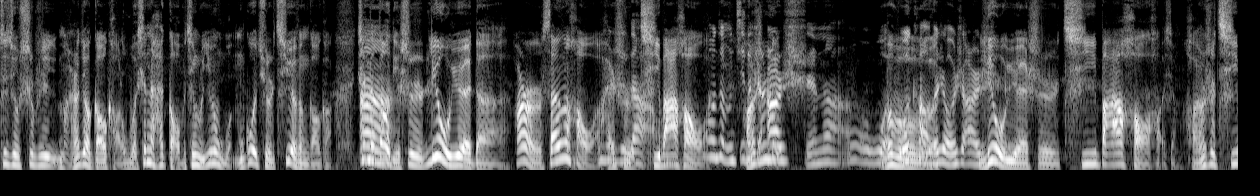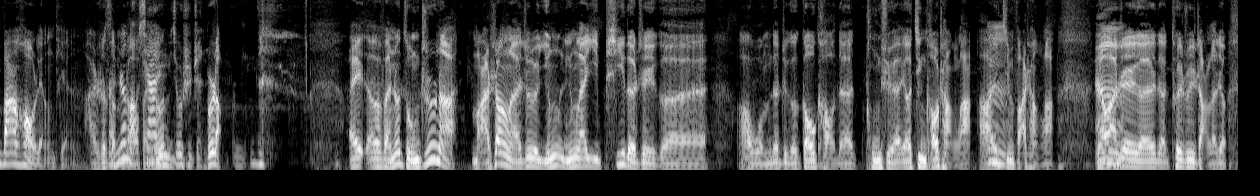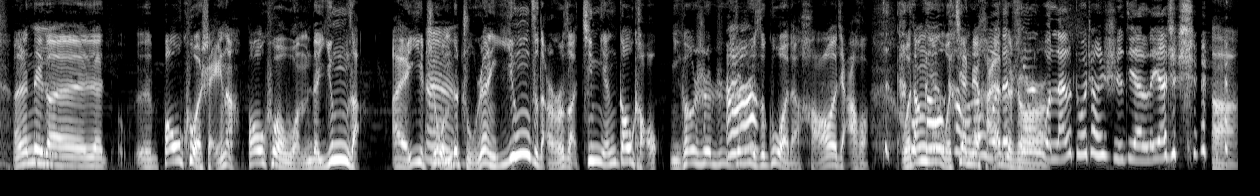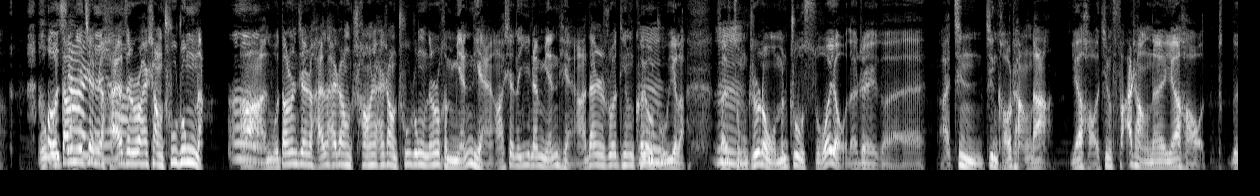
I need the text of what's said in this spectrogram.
这就是不是马上就要高考了？我现在还搞不清楚，因为我们过去是七月份高考，现在到底是六月的二三号啊，还是七八号啊？我怎么记得是二十呢？我我考的时候是二十，六月是七八号，好像好像是七八号两天，还是怎么着？反正就是真不知道。哎呃，反正总之呢，马上呢就是迎迎来一批的这个。啊，我们的这个高考的同学要进考场了啊，要进法场了，然后这个推出去斩了就，呃，那个呃，包括谁呢？包括我们的英子，哎，一直我们的主任英子的儿子，今年高考，你可是这日子过的好家伙！我当年我见这孩子的时候，我来了多长时间了呀？这是。啊，我 当年见这孩子的时候还上初中呢。啊！我当时见着孩子还上上还上初中，那时候很腼腆啊，现在依然腼腆啊。但是说听可有主意了，以总之呢，我们祝所有的这个啊进进考场的也好，进法场的也好，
